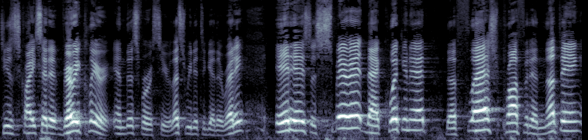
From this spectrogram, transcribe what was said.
Jesus Christ said it very clear in this verse here. Let's read it together. Ready? It is the Spirit that quickeneth, the flesh profiteth nothing.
